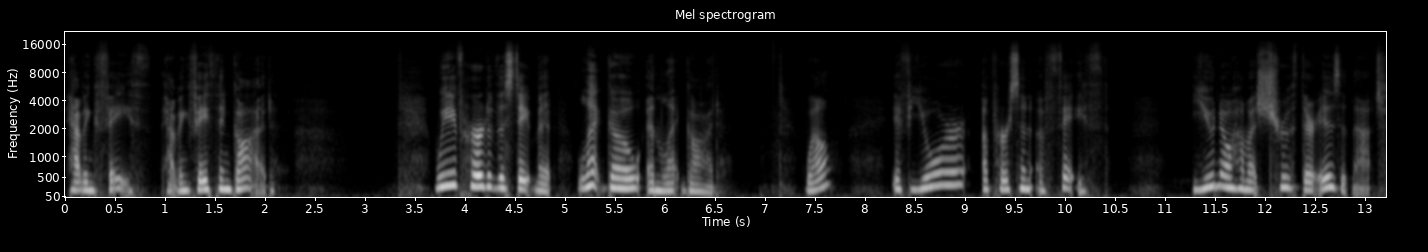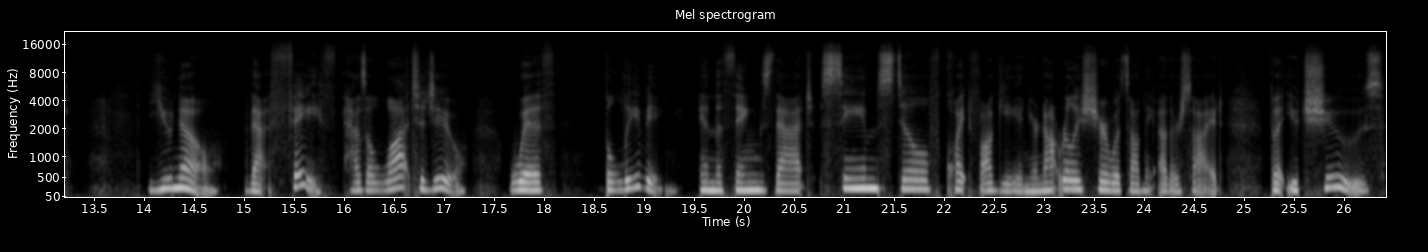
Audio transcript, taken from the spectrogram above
having faith, having faith in God. We've heard of the statement, let go and let God. Well, if you're a person of faith, you know how much truth there is in that. You know that faith has a lot to do with believing in the things that seem still quite foggy and you're not really sure what's on the other side, but you choose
